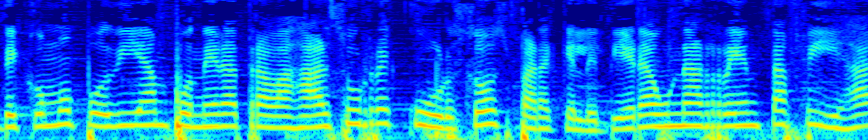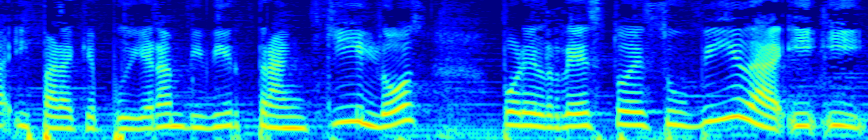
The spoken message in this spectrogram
de cómo podían poner a trabajar sus recursos para que les diera una renta fija y para que pudieran vivir tranquilos por el resto de su vida. Y, y,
